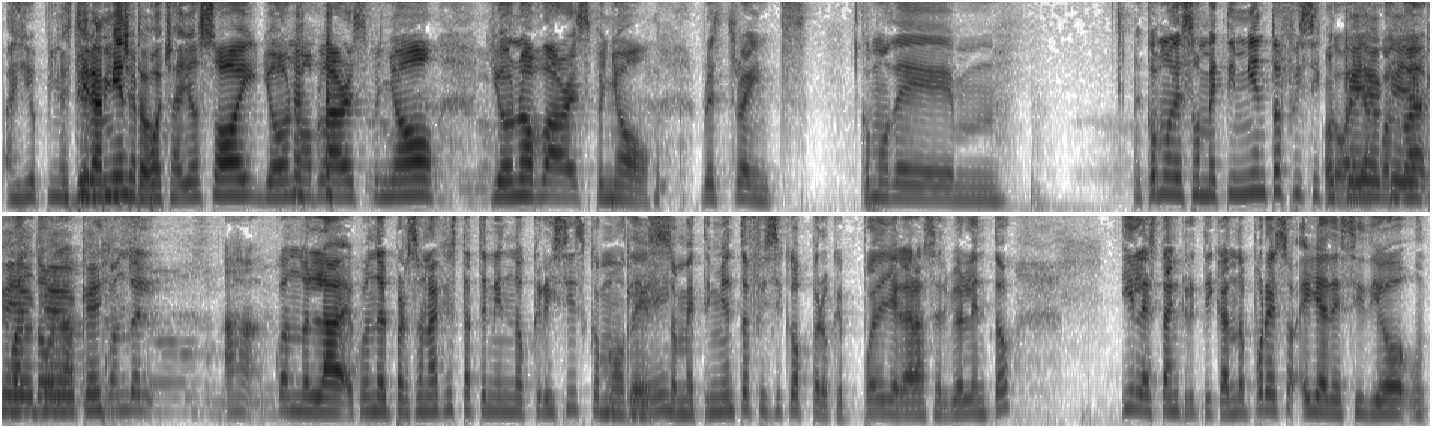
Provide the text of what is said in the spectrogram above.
Ay, yo pin- Estiramiento. pinche pocha, yo soy, yo no hablar español, yo no hablar español. Restraints, como de... mm, como de sometimiento físico. Ok, vaya, ok, cuando, cuando la- cuando el... ajá, cuando, la, cuando el personaje está teniendo crisis como de sometimiento físico, pero que puede llegar a ser violento, y la están criticando por eso. Ella decidió uh,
